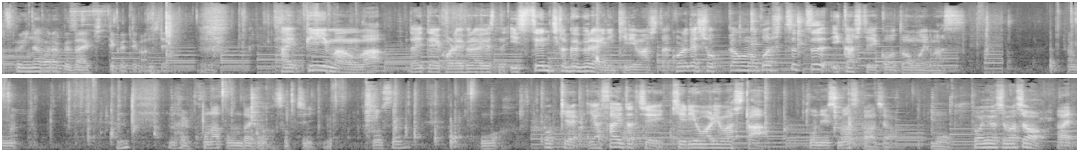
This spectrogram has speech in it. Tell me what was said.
作りながら具材切っていくって感じではいピーマンはだいたいこれぐらいですね。1センチ角ぐらいに切りました。これで食感を残しつつ生かしていこうと思います。あんん？なんか粉飛んだよそっちに。どうするお OK 野菜たち切り終わりました。投入しますか？じゃあも投入しましょう。はい、う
